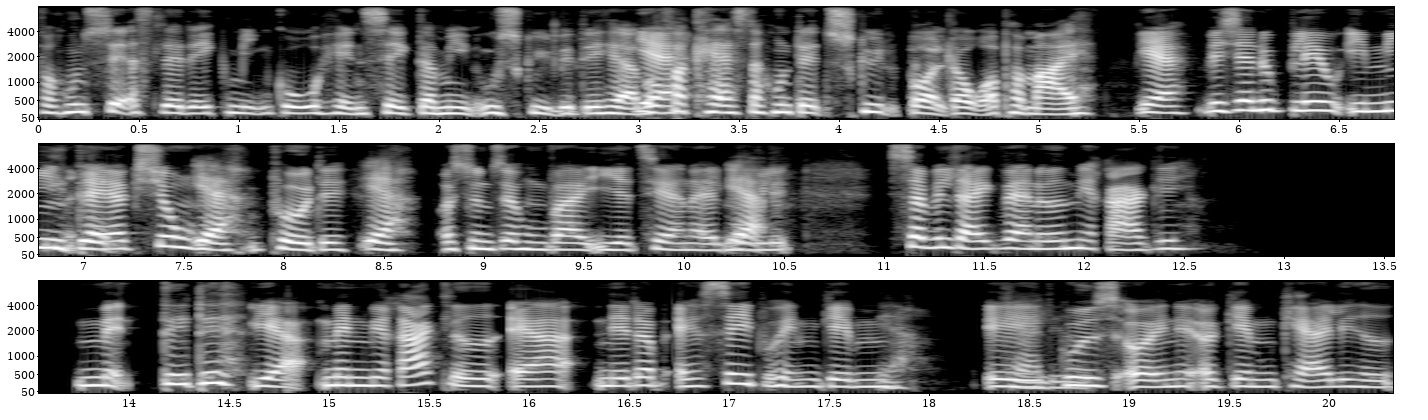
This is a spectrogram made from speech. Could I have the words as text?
for hun ser slet ikke min gode hensigt og min uskyld i det her. Ja. Hvorfor kaster hun den skyldbold over på mig? Ja, hvis jeg nu blev i min I I den- reaktion ja. på det, Ja, og synes at hun var irriterende og alt Ja. muligt, så vil der ikke være noget mirakel. Men, det er det. ja, men miraklet er netop at se på hende gennem Ja, øh. Guds øjne og gennem kærlighed,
